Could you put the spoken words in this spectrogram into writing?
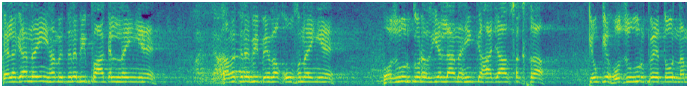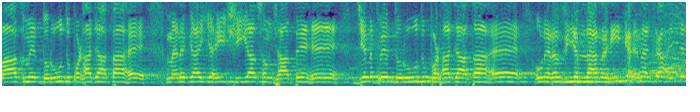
कह लगा, नहीं, हम इतने भी पागल नहीं हैं। हम इतने भी बेवकूफ़ नहीं हैं। हुजूर को रज़ी अल्लाह नहीं कहा जा सकता, क्योंकि हुजूर पे तो नमाज़ में दरूद पढ़ा जाता है। मैंने कहा, यही शिया समझाते हैं, जिन पे दरूद पढ़ा जाता है, उन्हें रज़ी अल्लाह नहीं कहना चाहिए।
